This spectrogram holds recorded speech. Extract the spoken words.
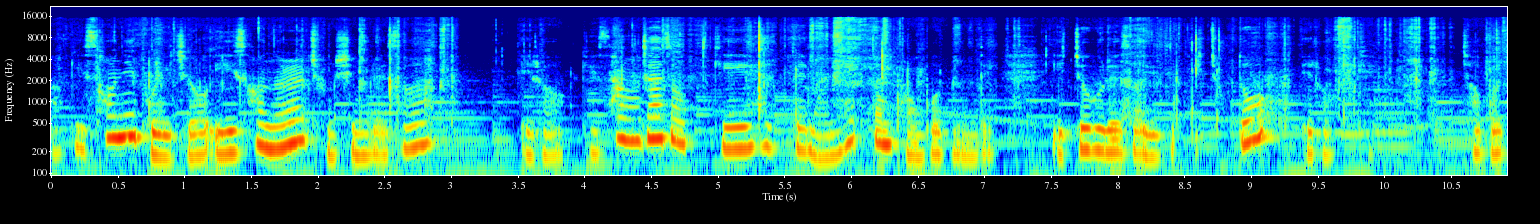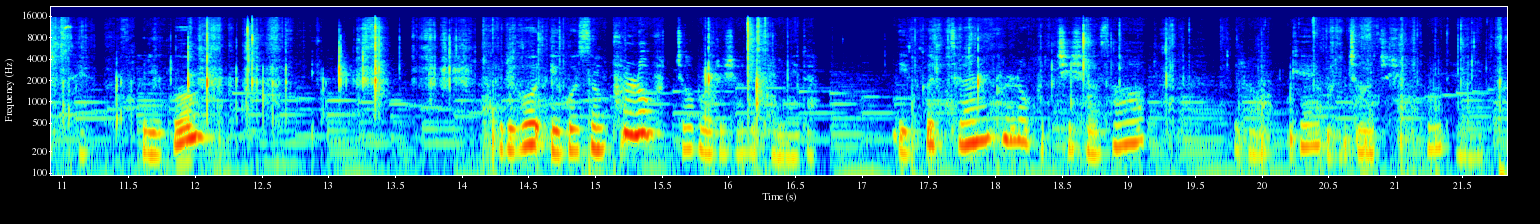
여기 선이 보이죠? 이 선을 중심으로 해서 이렇게 상자 접기 할 때 많이 했던 방법인데 이쪽으로 해서 이쪽도 이렇게 접어주세요. 그리고 그리고 이곳은 풀로 붙여버리셔도 됩니다. 이 끝은 풀로 붙이셔서 이렇게 붙여주셔도 됩니다.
